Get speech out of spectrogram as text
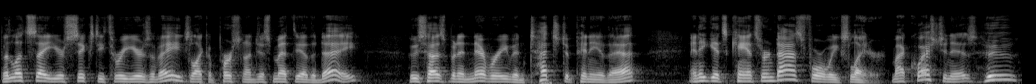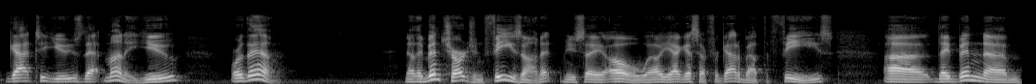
But let's say you're 63 years of age, like a person I just met the other day, whose husband had never even touched a penny of that, and he gets cancer and dies four weeks later. My question is, who got to use that money, you or them? Now, they've been charging fees on it. You say, oh, well, yeah, I guess I forgot about the fees. Uh, they've been um,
